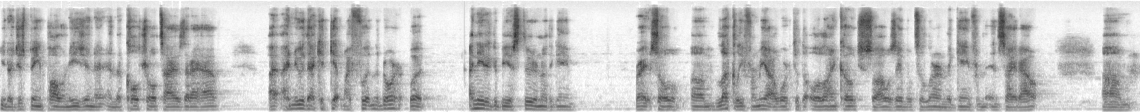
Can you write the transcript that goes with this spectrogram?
you know just being Polynesian and the cultural ties that I have, I, I knew that could get my foot in the door, but I needed to be a student of the game right? So um, luckily for me, I worked with the O line coach, so I was able to learn the game from the inside out. Um,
